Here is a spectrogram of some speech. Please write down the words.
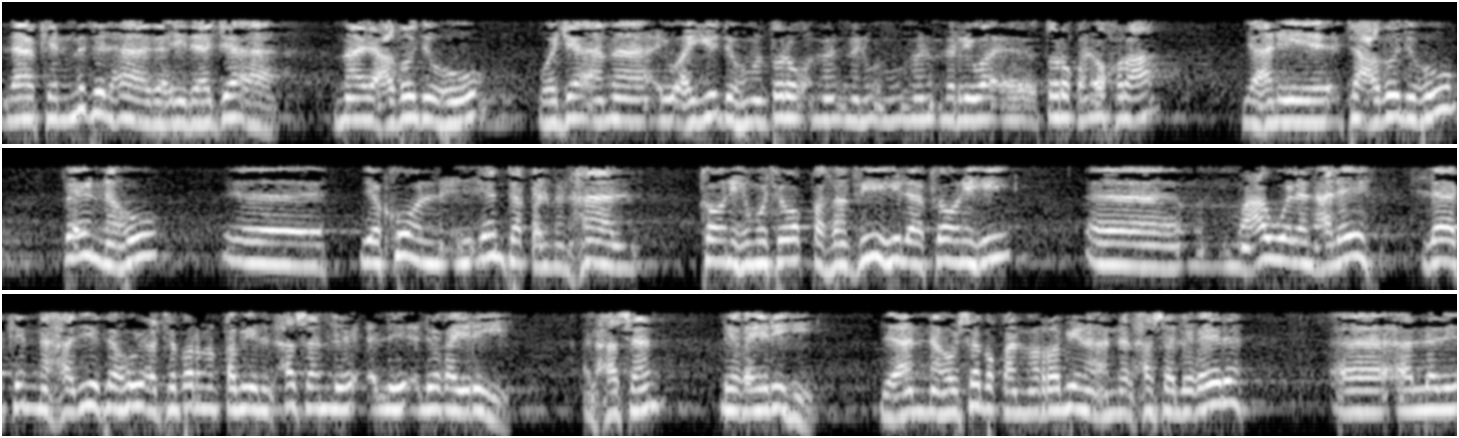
لكن مثل هذا إذا جاء ما يعضده وجاء ما يؤيده من طرق من من, من, من طرق أخرى يعني تعضده فإنه آه، يكون ينتقل من حال كونه متوقفا فيه إلى كونه آه، معولا عليه لكن حديثه يعتبر من قبيل الحسن لغيره. الحسن لغيره لأنه سبق أن مر بنا أن الحسن لغيره آه، الذي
